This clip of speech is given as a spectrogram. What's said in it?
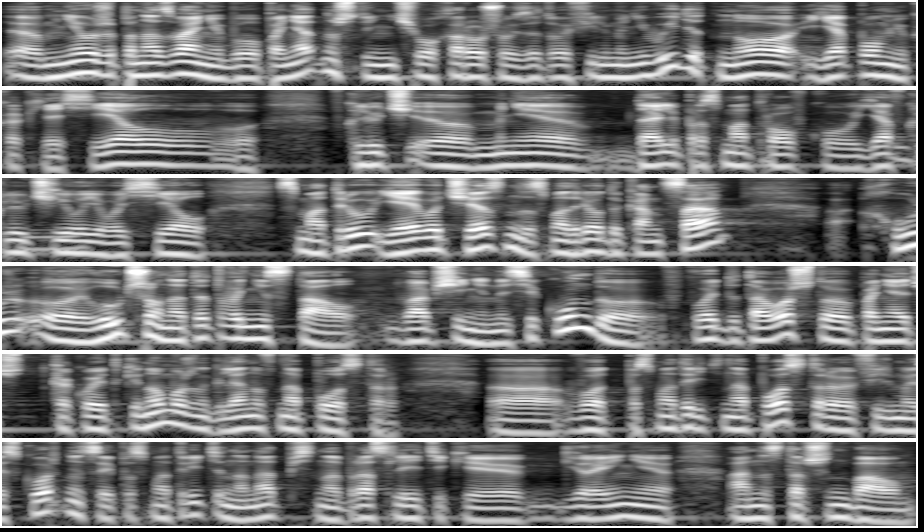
Э, мне уже по названию было понятно, что ничего хорошего из этого фильма не выйдет, но я помню, как я сел, включ... Э, мне дали просмотровку, я включил его, сел, смотрю. Я его честно досмотрел до конца хуже, лучше он от этого не стал. Вообще ни на секунду, вплоть до того, что понять какое-то кино можно, глянув на постер. А, вот, посмотрите на постер фильма «Эскортница» и посмотрите на надпись на браслетике героини Анны Старшенбаум.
